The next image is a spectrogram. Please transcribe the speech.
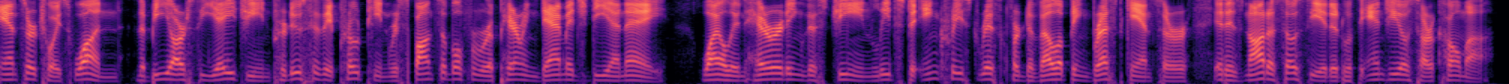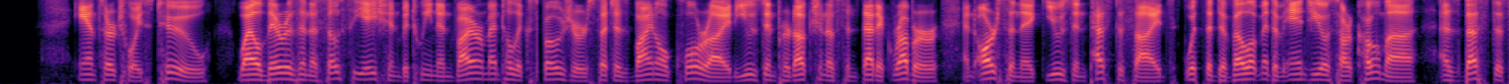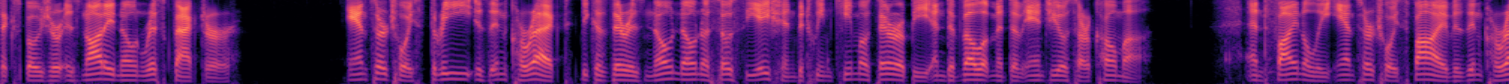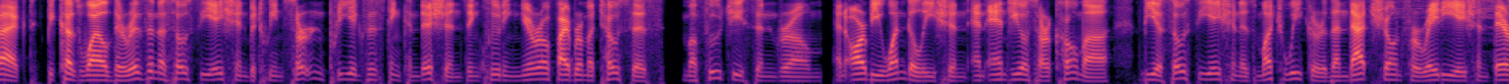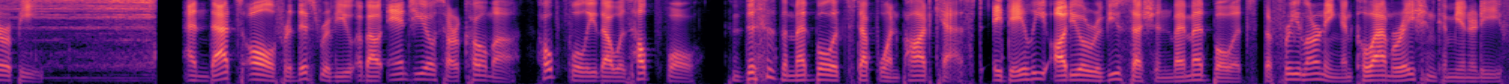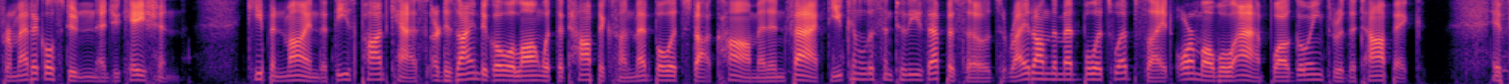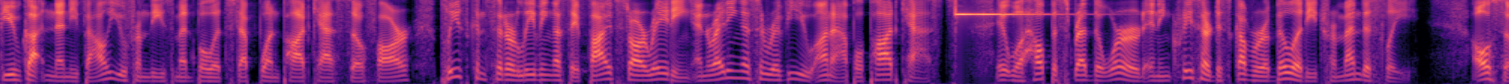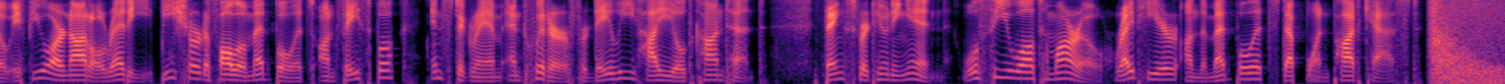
Answer choice 1 The BRCA gene produces a protein responsible for repairing damaged DNA. While inheriting this gene leads to increased risk for developing breast cancer, it is not associated with angiosarcoma. Answer choice 2 while there is an association between environmental exposures such as vinyl chloride used in production of synthetic rubber and arsenic used in pesticides with the development of angiosarcoma, asbestos exposure is not a known risk factor. Answer choice 3 is incorrect because there is no known association between chemotherapy and development of angiosarcoma. And finally, answer choice 5 is incorrect because while there is an association between certain pre existing conditions, including neurofibromatosis, Maffucci syndrome, and RB1 deletion, and angiosarcoma, the association is much weaker than that shown for radiation therapy. And that's all for this review about angiosarcoma. Hopefully, that was helpful. This is the MedBullets Step 1 podcast, a daily audio review session by MedBullets, the free learning and collaboration community for medical student education. Keep in mind that these podcasts are designed to go along with the topics on medbullets.com, and in fact, you can listen to these episodes right on the MedBullets website or mobile app while going through the topic. If you've gotten any value from these MedBullets Step 1 podcasts so far, please consider leaving us a five star rating and writing us a review on Apple Podcasts. It will help us spread the word and increase our discoverability tremendously. Also, if you are not already, be sure to follow MedBullets on Facebook, Instagram, and Twitter for daily high yield content. Thanks for tuning in. We'll see you all tomorrow, right here on the MedBullets Step 1 podcast.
